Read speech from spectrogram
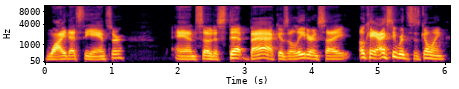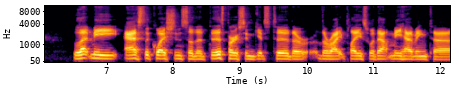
why that's the answer and so to step back as a leader and say okay i see where this is going. Let me ask the question so that this person gets to the the right place without me having to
